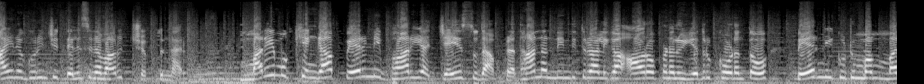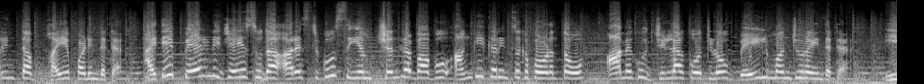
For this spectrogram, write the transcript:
ఆయన గురించి తెలిసిన వారు చెప్తున్నారు. మరీ ముఖ్యంగా పేర్ని భార్య జయసుధ ప్రధాన నిందితురాలిగా ఆరోపణలు ఎదుర్కోవడంతో పేర్ని కుటుంబం మరింత భయపడిందట. అయితే పేర్ని జయసుధ అరెస్టుకు సీఎం చంద్రబాబు అంగీకరించకపోవడంతో ఆమెకు జిల్లా కోర్టులో బెయిల్ మంజూరైందట. ఈ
